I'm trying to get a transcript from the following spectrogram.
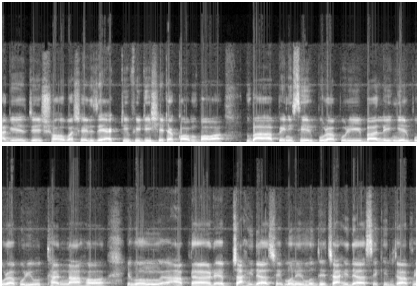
আগে যে সহবাসের যে অ্যাক্টিভিটি সেটা কম পাওয়া বা পেনিসের পুরাপুরি বা লিঙ্গের পুরাপুরি উত্থান না হওয়া এবং আপনার চাহিদা আছে, মনের মধ্যে চাহিদা আছে, কিন্তু আপনি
